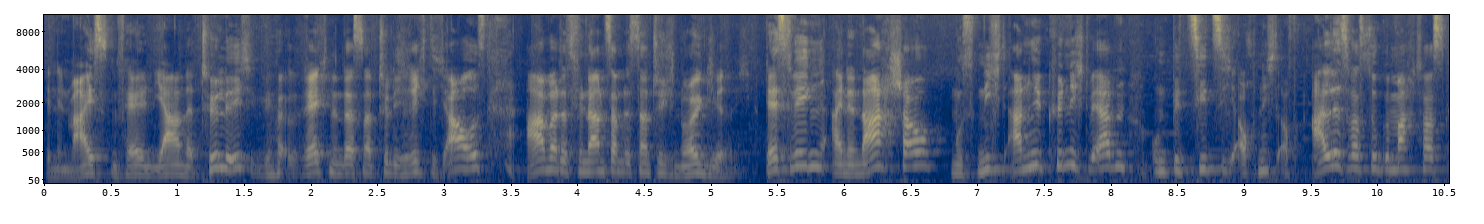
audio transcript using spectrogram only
In den meisten Fällen ja, natürlich, wir rechnen das natürlich richtig aus, aber das Finanzamt ist natürlich neugierig. Deswegen, eine Nachschau muss nicht angekündigt werden und bezieht sich auch nicht auf alles, was du gemacht hast,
